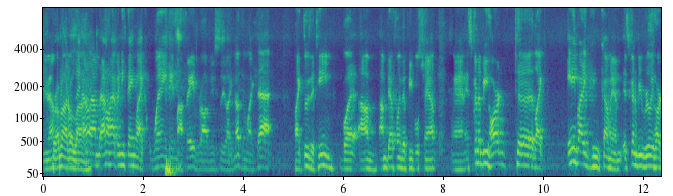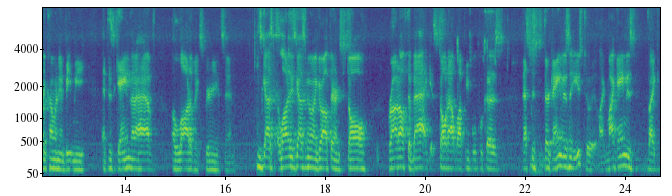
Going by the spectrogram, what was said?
You know, Bro, I'm not gonna lie. I don't, I don't have anything like weighing in my favor, obviously, like nothing like that, like through the team. But I'm I'm definitely the people's champ, and it's gonna be hard to like anybody can come in. It's gonna be really hard to come in and beat me at this game that I have a lot of experience in. These guys, a lot of these guys are going to go out there and stall right off the bat, get stalled out by people because that's just their game isn't used to it. Like my game is like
